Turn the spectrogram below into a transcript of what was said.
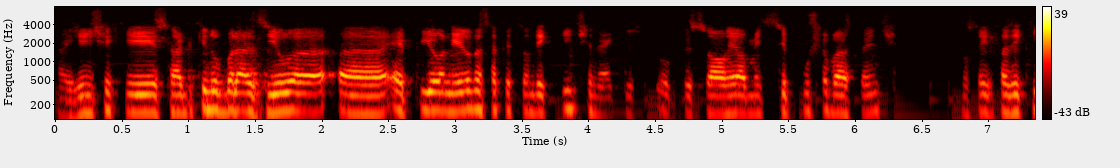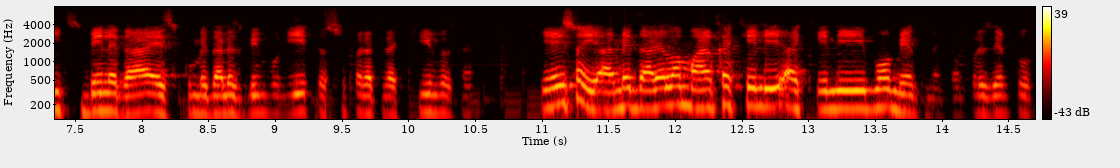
A gente que sabe que no Brasil ah, é pioneiro nessa questão de kit, né? Que o pessoal realmente se puxa bastante, consegue fazer kits bem legais, com medalhas bem bonitas, super atrativas, né? E é isso aí, a medalha ela marca aquele aquele momento, né? Então, por exemplo,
